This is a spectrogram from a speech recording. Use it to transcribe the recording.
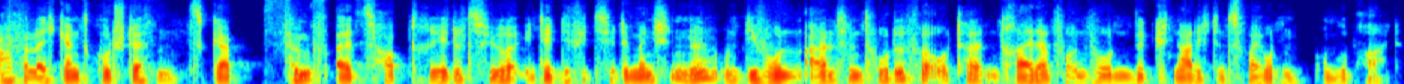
Aber vielleicht ganz gut, Steffen. Es gab fünf als Hauptredelsführer identifizierte Menschen, ne? Und die wurden alle zum Tode verurteilt und drei davon wurden begnadigt und zwei wurden umgebracht.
